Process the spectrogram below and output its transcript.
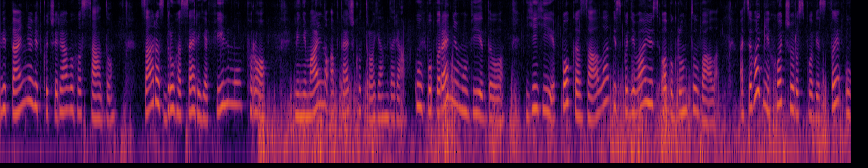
Вітання від кучерявого саду. Зараз друга серія фільму про мінімальну аптечку трояндаря. У попередньому відео її показала і, сподіваюсь, обґрунтувала. А сьогодні хочу розповісти, у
